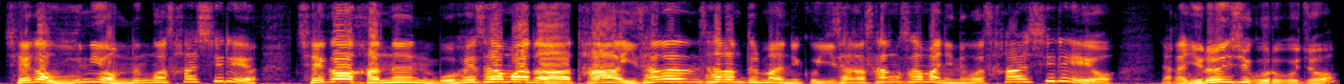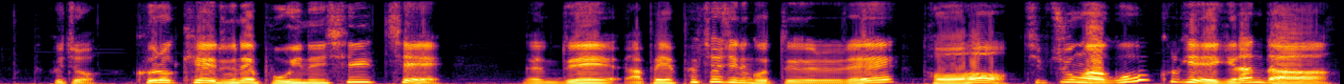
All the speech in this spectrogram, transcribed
제가 운이 없는 건 사실이에요. 제가 가는 뭐 회사마다 다 이상한 사람들만 있고 이상한 상사만 있는 건 사실이에요. 약간 이런 식으로, 그죠? 그죠? 그렇게 눈에 보이는 실체, 그러니까 뇌 앞에 펼쳐지는 것들에 더 집중하고 그렇게 얘기를 한다.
